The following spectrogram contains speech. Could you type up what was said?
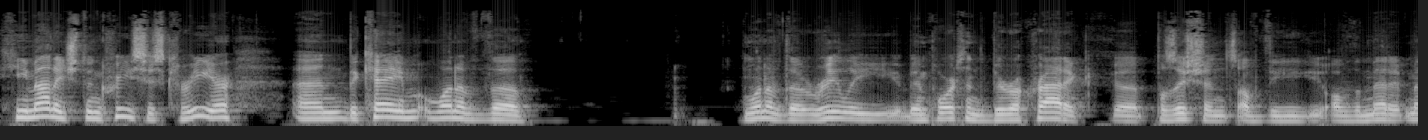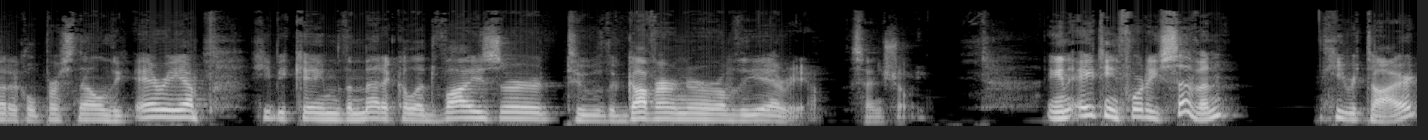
he managed to increase his career and became one of the one of the really important bureaucratic uh, positions of the of the med- medical personnel in the area. He became the medical advisor to the governor of the area, essentially. In 1847, he retired.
